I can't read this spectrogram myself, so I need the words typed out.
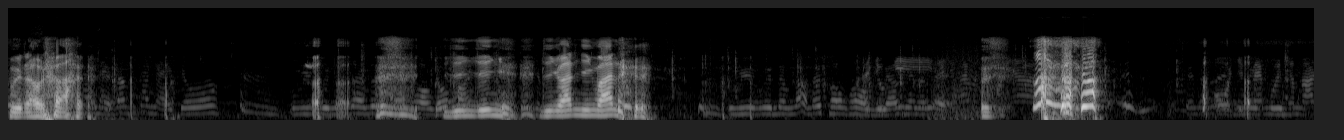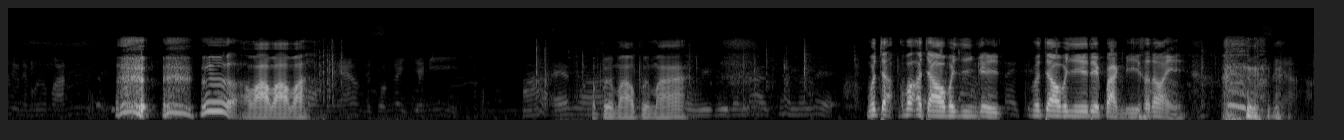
ปืนเอาได้ ไหนบ้างข้างไหนโจ๊กยิงยิงยิงมันยิงมัน กูมีปืนนำหน้าและทองของไอ้อยูยู่แล้วกี้แค่นั้นแหละ โอ้ยยิงแม่ปืนชำนาญอยู่ในมือมันเออเอามามามาบอกมึงไงมันจะชนกับไอ้เหี้ยนี่อ่าแอดมาเอาปืนมาเอาปืนมากูมีปืนนำหน้าแค่นั้นแหละว่าจะว่าจะเอาไปยิงไอ้ว่าจะเอาไปยิงไอ้เด็กปากดีซะหน่อยไหนอะอะ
